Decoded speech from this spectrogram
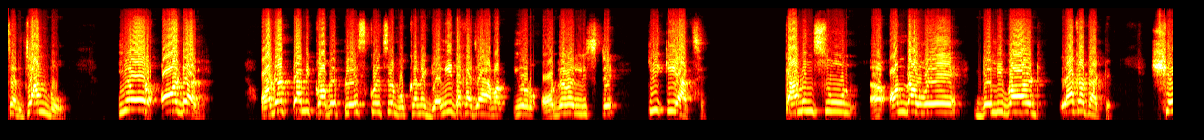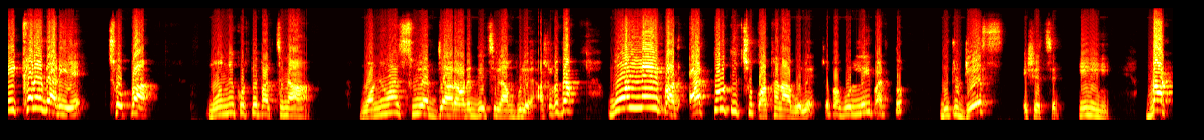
সরি জানব। ইওর অর্ডার অর্ডারটা আমি কবে প্লেস করেছিলাম, ওখানে গেলেই দেখা যায় আমার ইওর অর্ডারের লিস্টে কি কি আছে। Coming soon on the way delivered লেখা থাকে। সেইখানে দাঁড়িয়ে ছোপা মনে করতে পারছে না, মনে হয় সুইয়ার যার অর্ডার দিয়েছিলাম ভুলে। আসল কথা, বললেই পার এত কিছু কথা না বলে চোপা বললেই পারতো, দুটো ড্রেস এসেছে। হি বাট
